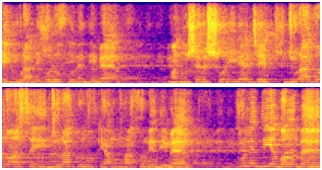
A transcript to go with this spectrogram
এই গুড়ালিগুলো খুলে দিবেন মানুষের শরীরে যে জোড়াগুলো আছে, এই জোড়াগুলোকে আল্লাহ খুলে দিবেন। খুলে দিয়ে বলবেন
